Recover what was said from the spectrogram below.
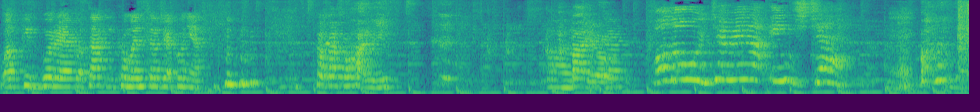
Łapki w górę jako tak i komentarz jako nie. Pa, pa kochani. Bajo. Followujcie mnie na Inście!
